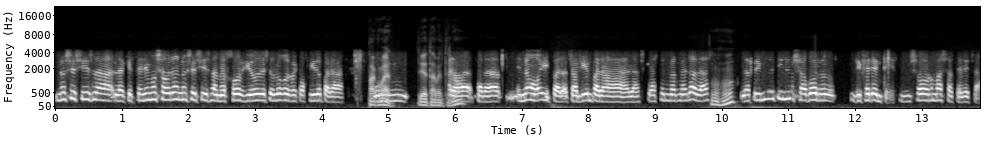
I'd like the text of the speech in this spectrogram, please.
no sé si es la, la que tenemos ahora, no sé si es la mejor. Yo, desde luego, he recogido para... Para comer directamente, ¿no? Para, no, y para también para las que hacen mermeladas. La primera tiene un sabor diferente, un sabor más a cereza.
